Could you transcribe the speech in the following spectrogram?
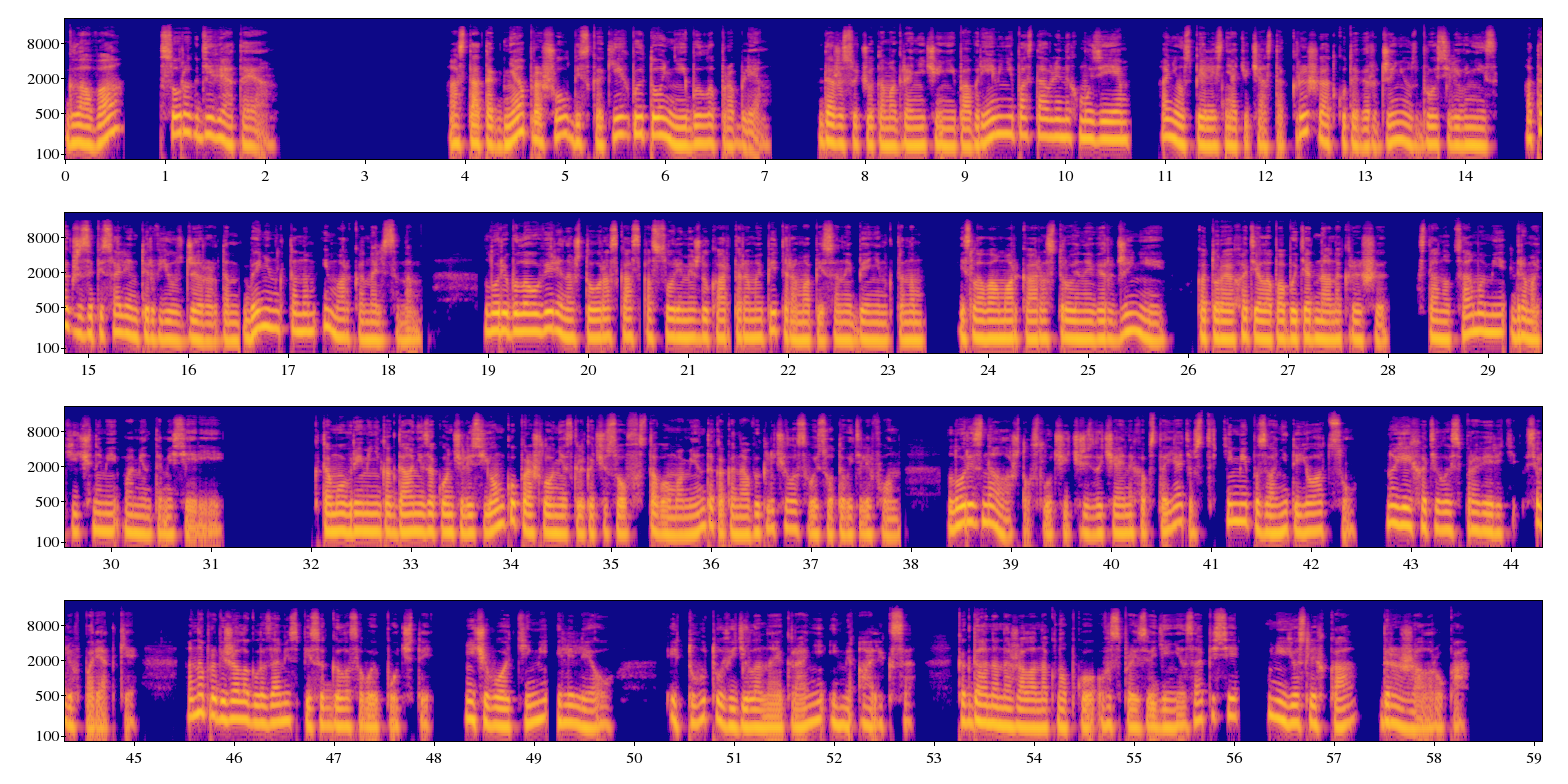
Глава 49. Остаток дня прошел без каких бы то ни было проблем. Даже с учетом ограничений по времени, поставленных музеем, они успели снять участок крыши, откуда Вирджинию сбросили вниз, а также записали интервью с Джерардом Беннингтоном и Марком Нельсоном. Лори была уверена, что рассказ о ссоре между Картером и Питером, описанный Беннингтоном, и слова Марка о расстроенной Вирджинии, которая хотела побыть одна на крыше, станут самыми драматичными моментами серии. К тому времени, когда они закончили съемку, прошло несколько часов с того момента, как она выключила свой сотовый телефон. Лори знала, что в случае чрезвычайных обстоятельств Тимми позвонит ее отцу, но ей хотелось проверить, все ли в порядке. Она пробежала глазами список голосовой почты. Ничего от Тимми или Лео. И тут увидела на экране имя Алекса. Когда она нажала на кнопку воспроизведения записи, у нее слегка дрожала рука.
